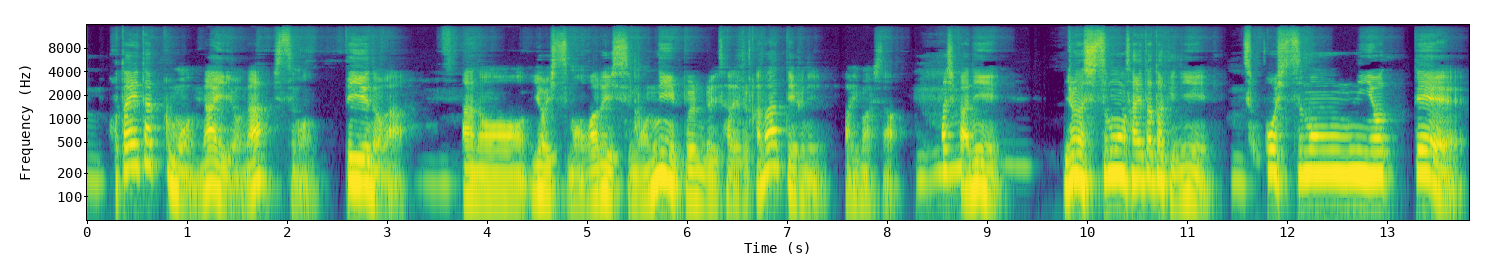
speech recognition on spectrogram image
うん。答えたくもないような質問っていうのが、あの、良い質問、悪い質問に分類されるかなっていうふうにありました。うん。確かに、いろんな質問をされたときにう、ん。そこ質問によって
